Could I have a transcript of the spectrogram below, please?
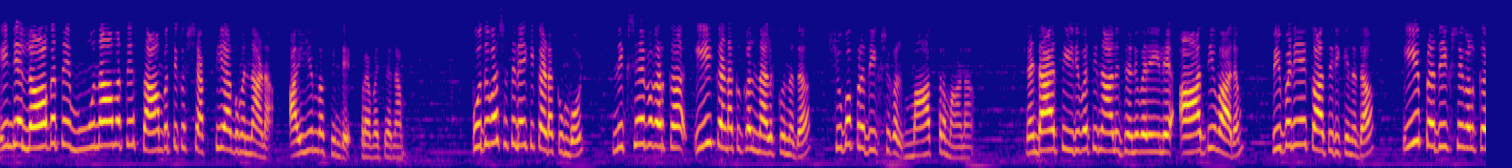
ഇന്ത്യ ലോകത്തെ മൂന്നാമത്തെ സാമ്പത്തിക ശക്തിയാകുമെന്നാണ് ഐ എം എഫിന്റെ പ്രവചനം. പുതുവർഷത്തിലേക്ക് കടക്കുമ്പോൾ നിക്ഷേപകർക്ക് ഈ കണക്കുകൾ നൽകുന്നത് ശുഭപ്രതീക്ഷകൾ മാത്രമാണ്. രണ്ടായിരത്തി ഇരുപത്തിനാല് ജനുവരിയിലെ ആദ്യവാരം വിപണിയെ കാത്തിരിക്കുന്നത് ഈ പ്രതീക്ഷകൾക്ക്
